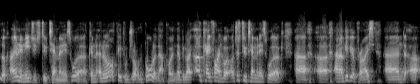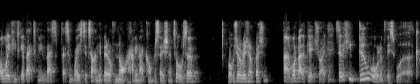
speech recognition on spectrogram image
look i only need you to do 10 minutes work. And, and a lot of people drop the ball at that point they'll be like okay fine well i'll just do 10 minutes work uh, uh, and i'll give you a price and uh, i'll wait for you to get back to me. But that's that's a waste of time. You're better off not having that conversation at all. So what was your original question? Ah, what about the pitch right? So if you do all of this work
